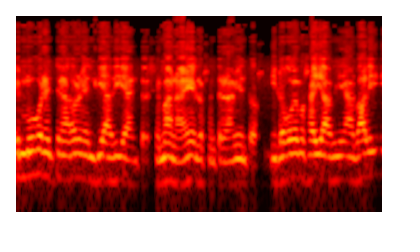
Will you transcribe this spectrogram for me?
es muy buen entrenador en el día a día, entre semana, ¿eh? los entrenamientos. Y luego vemos ahí a Vinal Bali,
